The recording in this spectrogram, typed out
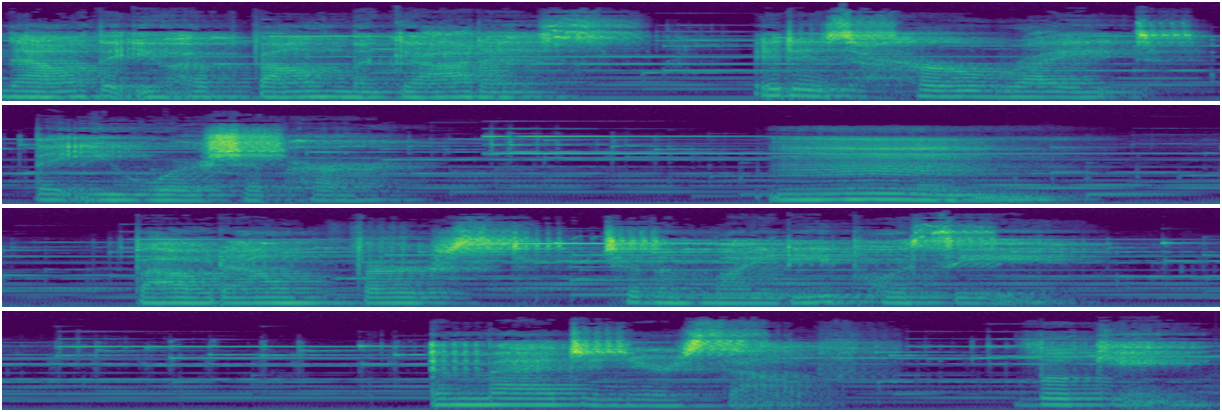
Now that you have found the goddess, it is her right that you worship her. Mmm. Bow down first to the mighty pussy. Imagine yourself looking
